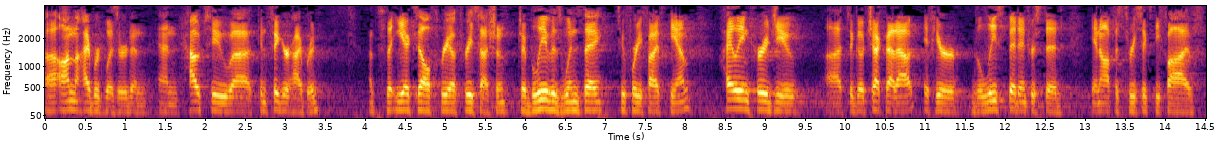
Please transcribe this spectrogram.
uh, on the hybrid wizard and, and how to uh, configure hybrid. That's the EXL 303 session, which I believe is Wednesday, 2.45 p.m. Highly encourage you uh, to go check that out if you're the least bit interested in Office 365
